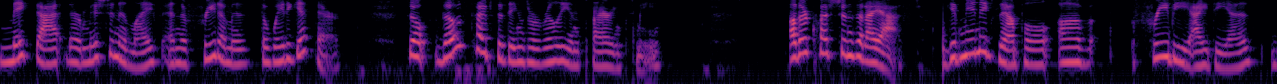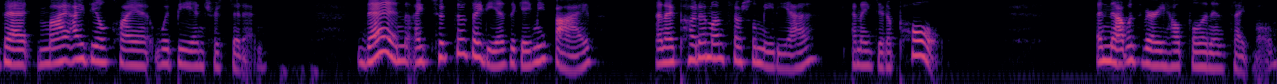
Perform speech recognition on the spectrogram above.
make that their mission in life, and the freedom is the way to get there. So, those types of things were really inspiring to me. Other questions that I asked give me an example of freebie ideas that my ideal client would be interested in. Then I took those ideas, it gave me five, and I put them on social media and I did a poll. And that was very helpful and insightful.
